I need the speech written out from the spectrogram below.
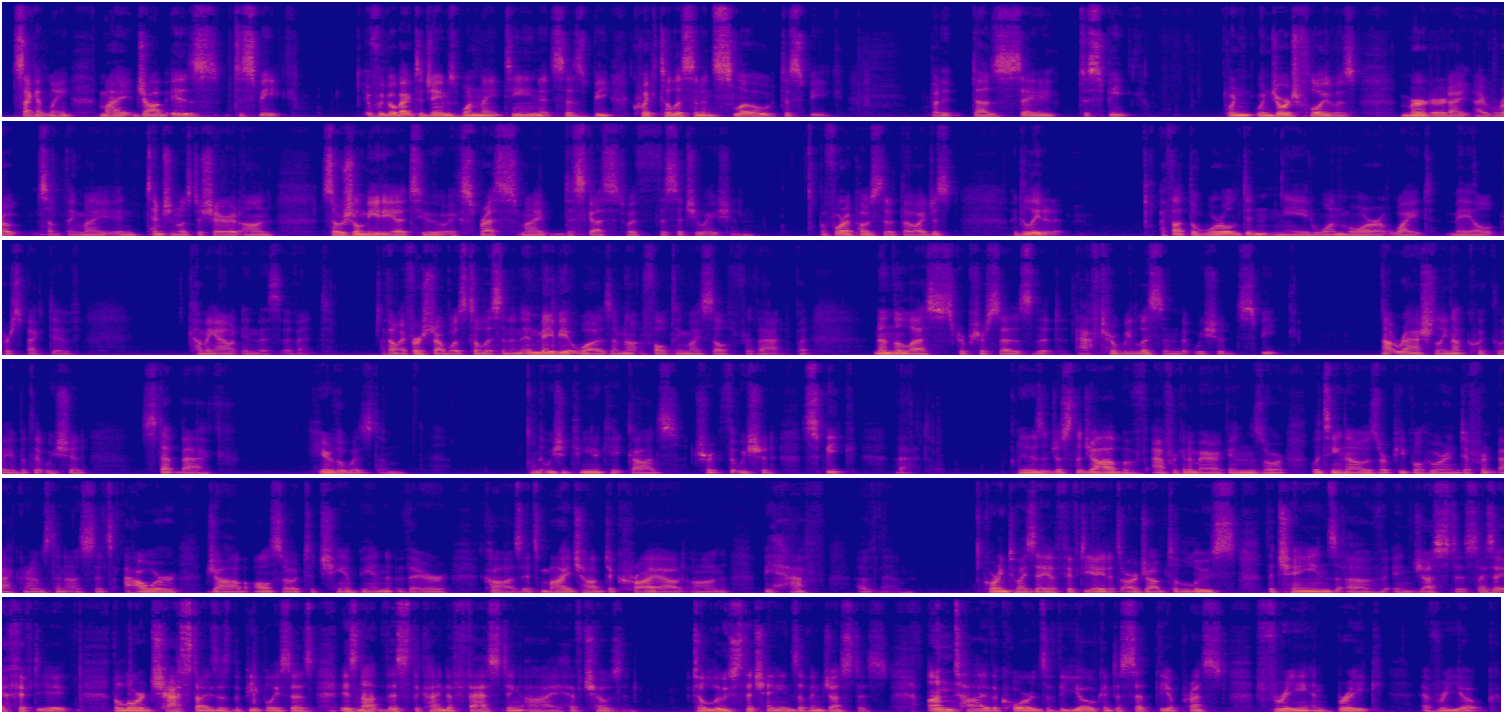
Secondly, my job is to speak. If we go back to James 119, it says be quick to listen and slow to speak. But it does say to speak. When, when George Floyd was murdered, I, I wrote something. My intention was to share it on social media to express my disgust with the situation. Before I posted it, though, I just I deleted it. I thought the world didn't need one more white male perspective coming out in this event. I thought my first job was to listen, and, and maybe it was. I'm not faulting myself for that, but nonetheless, Scripture says that after we listen, that we should speak, not rashly, not quickly, but that we should step back, hear the wisdom, and that we should communicate God's truth, that we should speak that. It isn't just the job of African Americans or Latinos or people who are in different backgrounds than us. It's our job also to champion their cause. It's my job to cry out on behalf of them. According to Isaiah 58, it's our job to loose the chains of injustice. Isaiah 58, the Lord chastises the people. He says, Is not this the kind of fasting I have chosen? To loose the chains of injustice, untie the cords of the yoke, and to set the oppressed free and break every yoke.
